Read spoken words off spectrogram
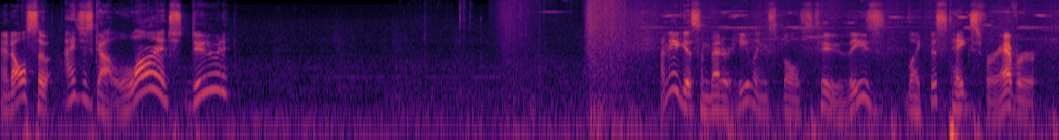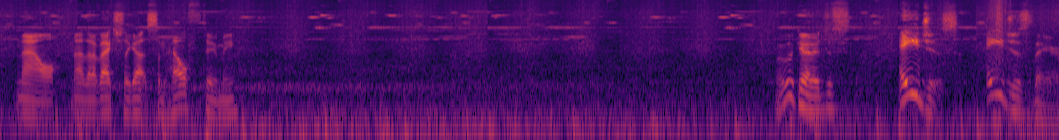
And also, I just got launched, dude. I need to get some better healing spells, too. These, like, this takes forever now, now that I've actually got some health to me. Look at it, just ages, ages there.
